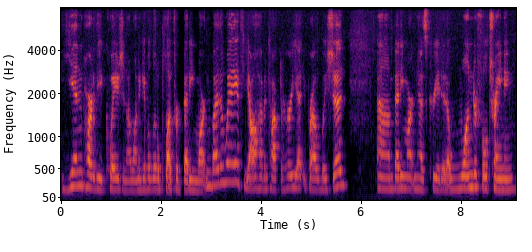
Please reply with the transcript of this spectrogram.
yin part of the equation i want to give a little plug for betty martin by the way if y'all haven't talked to her yet you probably should um, betty martin has created a wonderful training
